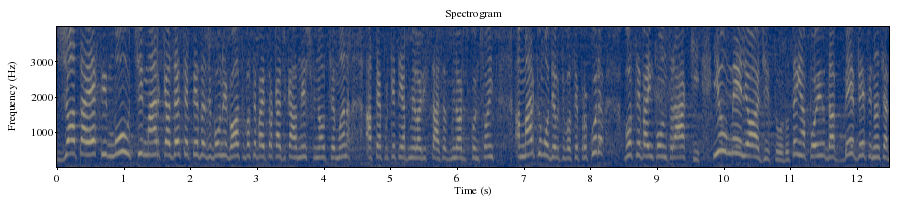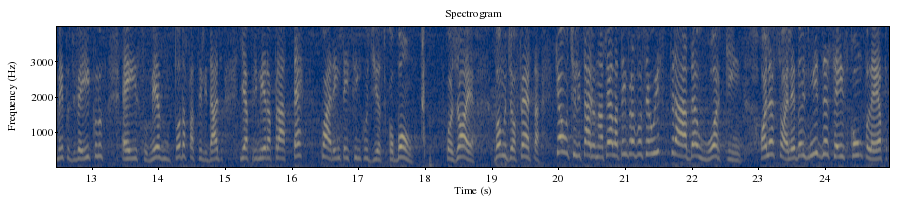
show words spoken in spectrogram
JF Multimarcas é certeza de bom negócio. Você vai trocar de carro neste final de semana, até porque tem as melhores taxas, as melhores condições. A marca e o modelo que você procura, você vai encontrar aqui. E o melhor de tudo, tem apoio da BV Financiamento de Veículos. É isso mesmo, toda facilidade e a primeira para até 45 dias. Ficou bom? Ficou joia? Vamos de oferta? Quer um utilitário na tela? Tem para você o Estrada Working. Olha só, ele é 2016 completo.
